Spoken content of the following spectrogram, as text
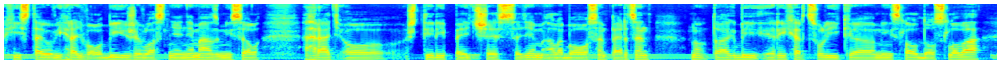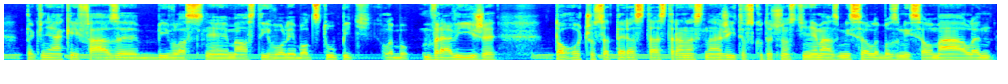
chystajú vyhrať voľby, že vlastne nemá zmysel hrať o 4, 5, 6, 7 alebo 8% No to ak by Richard Sulík eh, myslel doslova, tak v nejakej fáze by vlastne mal z tých volieb odstúpiť, lebo vraví, že to, o čo sa teraz tá strana snaží, to v skutočnosti nemá zmysel, lebo zmysel má len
